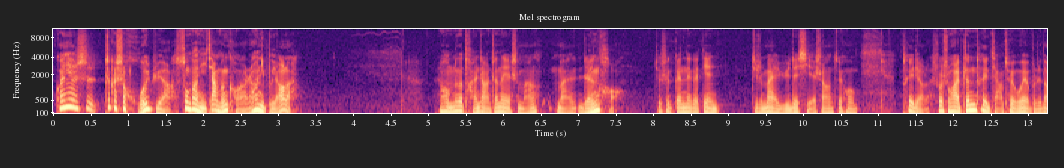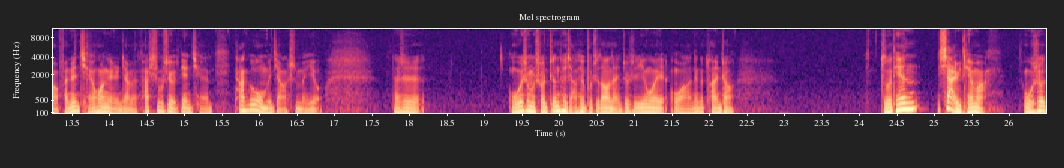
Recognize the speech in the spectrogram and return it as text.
关键是这个是活鱼啊，送到你家门口啊，然后你不要了。然后我们那个团长真的也是蛮蛮人好，就是跟那个店就是卖鱼的协商，最后退掉了。说实话，真退假退我也不知道，反正钱还给人家了。他是不是有垫钱？他跟我们讲是没有。但是我为什么说真退假退不知道呢？就是因为哇，那个团长昨天下雨天嘛，我说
